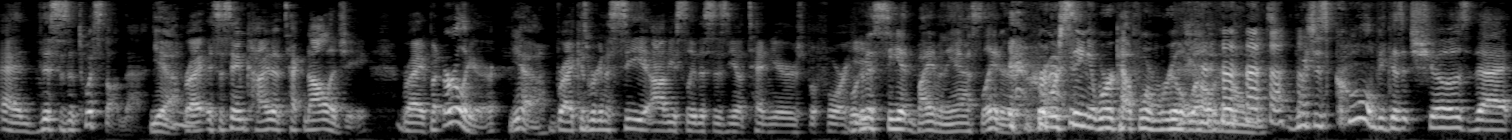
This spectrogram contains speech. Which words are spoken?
and this is a twist on that Yeah. right it's the same kind of technology right but earlier Yeah. right because we're going to see obviously this is you know 10 years before We're gonna see it bite him in the ass later, but we're seeing it work out for him real well at the moment. which is cool because it shows that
